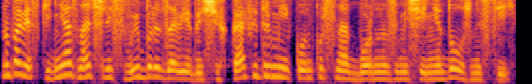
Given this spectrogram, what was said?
На повестке дня значились выборы заведующих кафедрами и конкурсный отбор на замещение должностей.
